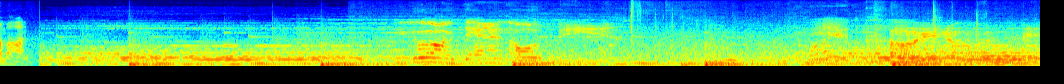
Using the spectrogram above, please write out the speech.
Come on. You're down, old man. Yeah, old man.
